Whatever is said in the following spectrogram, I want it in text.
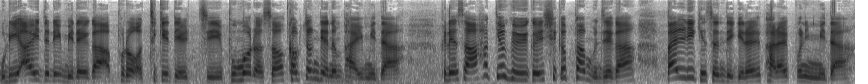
우리 아이들의 미래가 앞으로 어떻게 될지 부모로서 걱정되는 바입 니다. 그래서 학교 교육의 시급한 문제가 빨리 개선되기를 바랄 뿐입니다.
